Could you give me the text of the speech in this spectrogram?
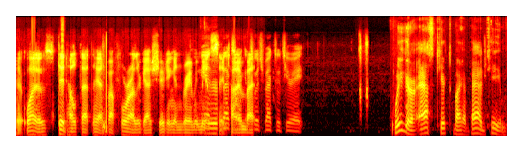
It was. Did help that they had about four other guys shooting and ramming me Yeah, at the same I time, can but switch back to a tier eight. We got our ass kicked by a bad team.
